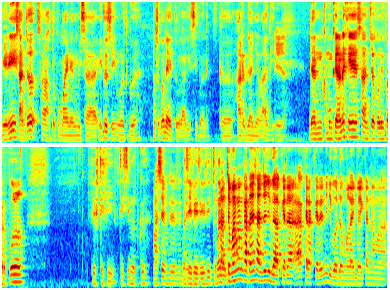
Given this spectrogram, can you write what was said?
ya ini Sancho salah satu pemain yang bisa itu sih menurut gua cuman ya itu lagi sih balik ke harganya lagi iya dan kemungkinannya kayak Sancho ke Liverpool 50-50 sih menurut gue. Masih 50-50. Masih 50-50 cuman Nah, cuman kan katanya Sancho juga akhirnya akhir-akhir ini juga udah mulai baikan sama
